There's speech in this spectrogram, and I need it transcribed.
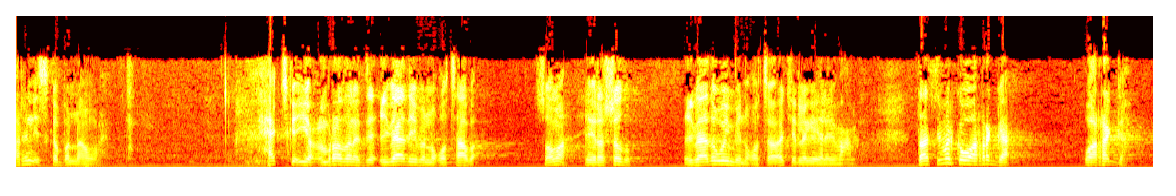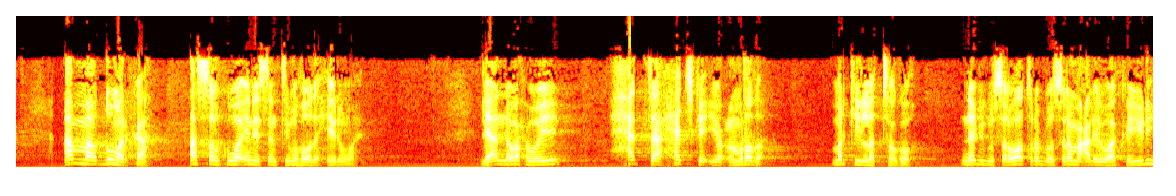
arrin iska bannaan waay xajka iyo cumradana dee cibaadayba noqotaaba. Soo ma? Xiidhashadu cibaado weyn bay noqotaa oo ajir laga helay macna. Taasi marka waa ragga waa ragga. Amaa dumarka asalku waa inaysan timahooda xiidhin waay lianna waxa weeye xataa xajka iyo cumrada markii la tago nebigu salawaatu rabbi wasalaamu calayh waa ka yidhi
